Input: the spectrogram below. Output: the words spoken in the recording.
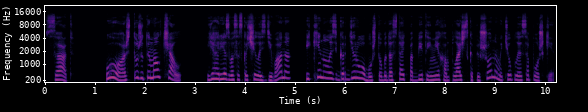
Сад. О, а что же ты молчал? Я резво соскочила с дивана и кинулась к гардеробу, чтобы достать подбитый мехом плащ с капюшоном и теплые сапожки.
